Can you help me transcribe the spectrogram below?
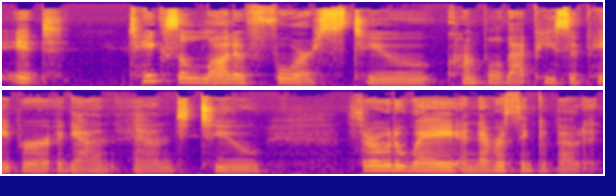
it takes a lot of force to crumple that piece of paper again and to throw it away and never think about it.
